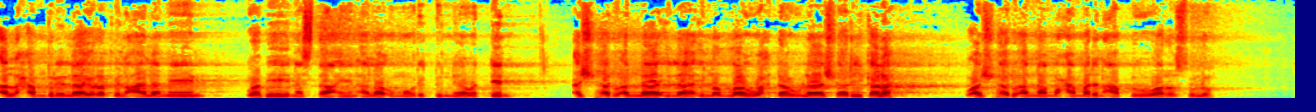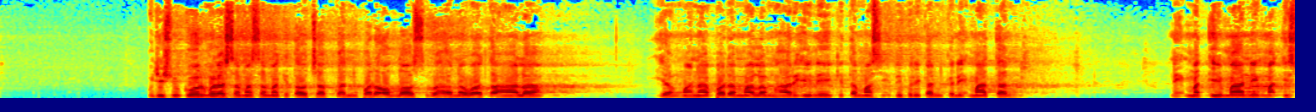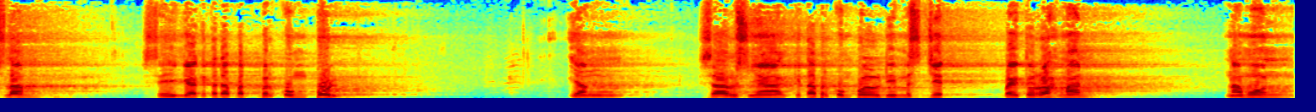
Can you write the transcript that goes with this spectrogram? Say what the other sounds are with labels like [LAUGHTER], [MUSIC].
Alhamdulillahi Rabbil Alamin Wa bihi nasta'in ala umuri dunia wad din. Ashhadu an la ilaha illallah wahdahu la syarikalah Wa ashhadu anna muhammadan abduhu wa rasuluh. Puji syukur mulai sama-sama kita ucapkan kepada Allah subhanahu wa ta'ala Yang mana pada malam hari ini kita masih diberikan kenikmatan Nikmat iman, nikmat Islam Sehingga kita dapat berkumpul yang seharusnya kita berkumpul di masjid Baitur Rahman namun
